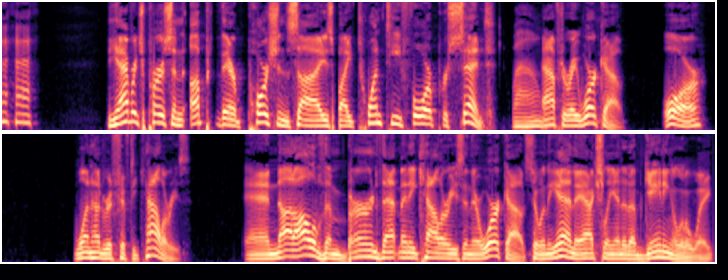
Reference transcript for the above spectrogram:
The average person upped their portion size by 24% Wow. after a workout or 150 calories. And not all of them burned that many calories in their workout. So in the end, they actually ended up gaining a little weight.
